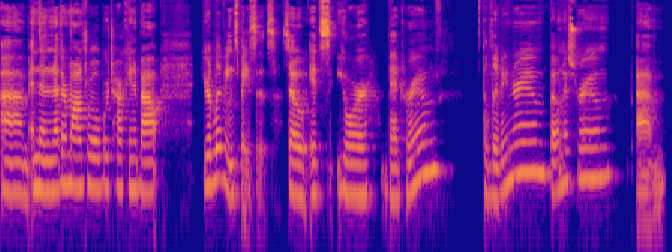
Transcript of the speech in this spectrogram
Um, and then another module we're talking about your living spaces. So it's your bedroom, the living room, bonus room, um,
